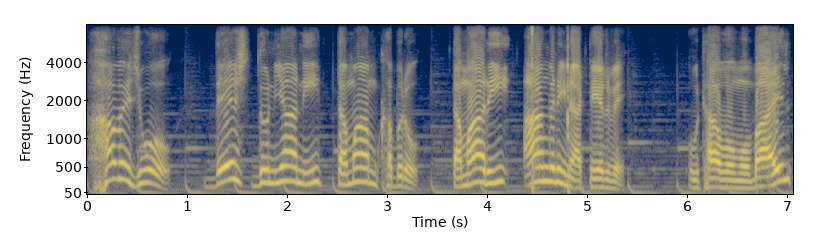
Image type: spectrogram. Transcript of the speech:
હવે જુઓ, દેશ દુનિયાની તમામ ખબરો તમારી આંગળીના ટેરવે. ઉઠાવો મોબાઈલ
